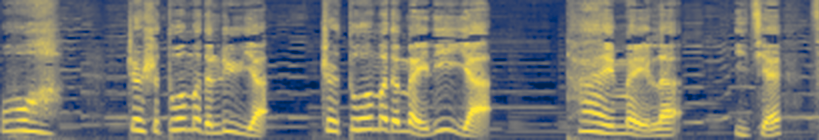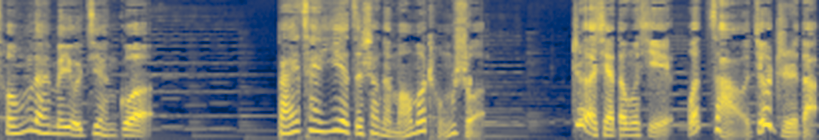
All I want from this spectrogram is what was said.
哇，这是多么的绿呀！这多么的美丽呀！太美了，以前从来没有见过。白菜叶子上的毛毛虫说：“这些东西我早就知道。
